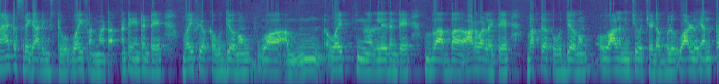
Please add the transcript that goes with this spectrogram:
మ్యాటర్స్ రిగార్డింగ్స్ టు వైఫ్ అన్నమాట. అంటే ఏంటంటే వైఫ్ యొక్క ఉద్యోగం వైఫ్ లేదంటే ఆడవాళ్ళైతే భర్త యొక్క ఉద్యోగం వాళ్ళ నుంచి వచ్చే డబ్బులు వాళ్ళు ఎంత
